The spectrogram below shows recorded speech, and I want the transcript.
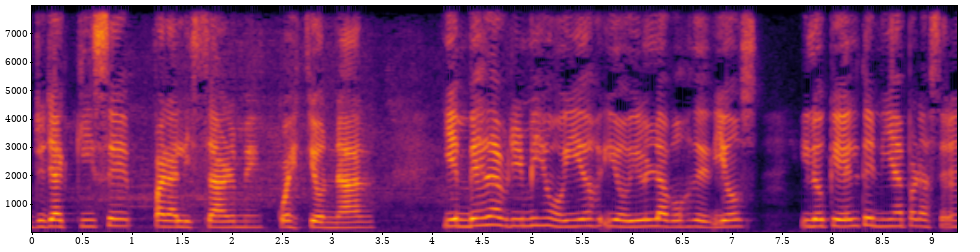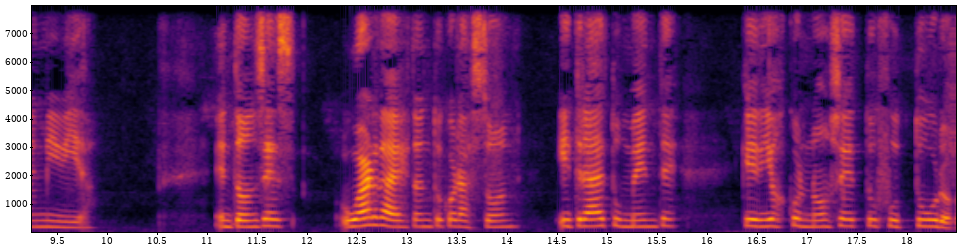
Yo ya quise paralizarme, cuestionar, y en vez de abrir mis oídos y oír la voz de Dios y lo que Él tenía para hacer en mi vida. Entonces, guarda esto en tu corazón y trae tu mente que Dios conoce tu futuro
